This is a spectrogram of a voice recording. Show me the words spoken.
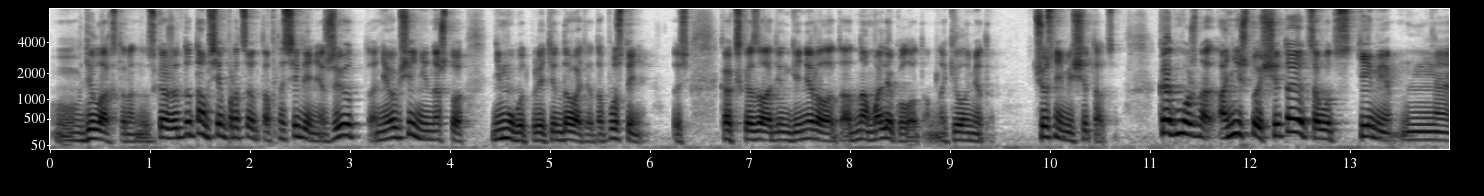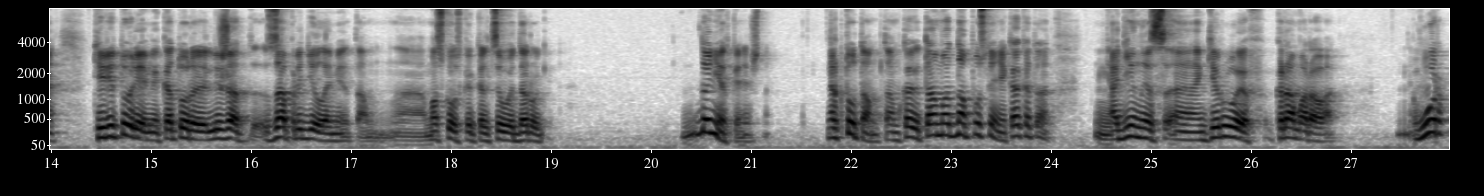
в делах страны. Скажут, да там 7% населения живет, они вообще ни на что не могут претендовать, это пустыня. То есть, как сказал один генерал, это одна молекула там на километр. Что с ними считаться? Как можно, они что, считаются вот с теми территориями, которые лежат за пределами там, Московской кольцевой дороги? Да нет, конечно. А кто там? Там, как, там одна пустыня. Как это один из э, героев Крамарова, вор,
